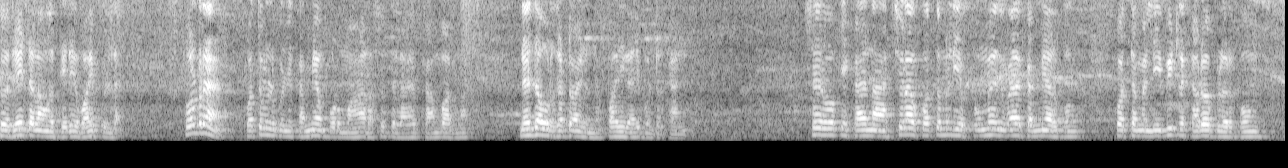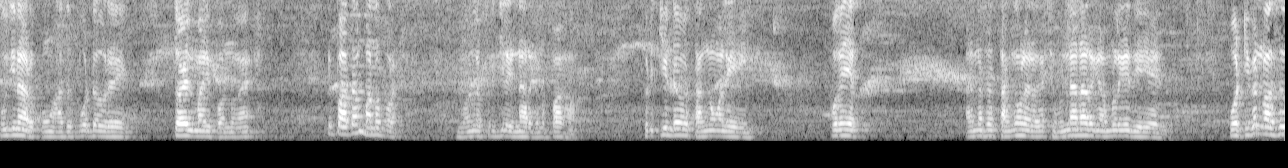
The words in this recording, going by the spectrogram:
ஸோ ரேட்டெல்லாம் அவங்க தெரிய வாய்ப்பு இல்லை சொல்கிறேன் கொத்தமல்லி கொஞ்சம் கம்மியாக போடுமா ரசத்தில் சாம்பார்னா? நேற்று ஒரு கட்டம் வாங்கியிருந்தேன் பாதி காலி பண்ணிருக்காங்க. சரி ஓகே நான் ஆக்சுவலாக கொத்தமல்லி எப்போவுமே இது வேலை கம்மியாக இருக்கும். கொத்தமல்லி வீட்டில் கருவேப்பிலை இருக்கும் புதினா இருக்கும் அது போட்டு ஒரு துவையல் மாதிரி பண்ணுவேன். இப்போ அதான் பண்ண போகிறேன் முதல்ல ஃப்ரிட்ஜில் என்ன இருக்குன்னு பார்க்கலாம். ஃப்ரிட்ஜின்ற ஒரு தங்கமலை புதையல். என்ன சார் தங்கமலை ரகசியம்? என்னென்ன இருக்குது நம்மளுக்கே தெரியாது. ஒரு டிஃபன் பாக்ஸு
